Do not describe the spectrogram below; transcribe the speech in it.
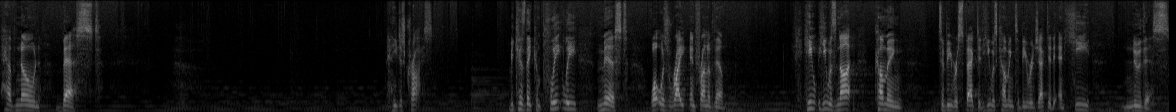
have known best. And he just cries because they completely missed what was right in front of them. He, he was not coming to be respected, he was coming to be rejected, and he knew this.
